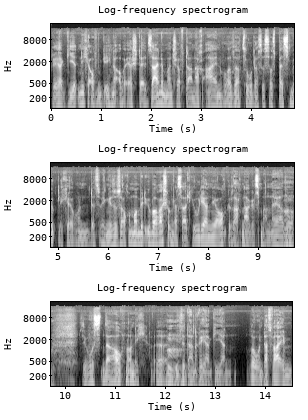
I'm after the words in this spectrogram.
reagiert nicht auf den Gegner, aber er stellt seine Mannschaft danach ein, wo er sagt, so, das ist das Bestmögliche. Und deswegen ist es auch immer mit Überraschung. Das hat Julian ja auch gesagt, Nagelsmann. Ne? Also mhm. sie wussten da auch noch nicht, äh, mhm. wie sie dann reagieren. So, und das war im,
